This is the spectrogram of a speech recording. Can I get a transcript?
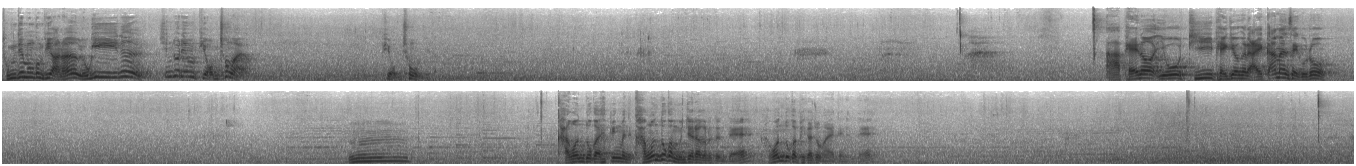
동대문군 비 안 와요? 여기는 신도림은 비 엄청 와요. 비 엄청 옵니다. 아 배너 요 뒤 배경을 아예 까만색으로 음 강원도가 햇빛만 강원도가 문제라 그러던데 강원도가 비가 좀 와야 되는데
